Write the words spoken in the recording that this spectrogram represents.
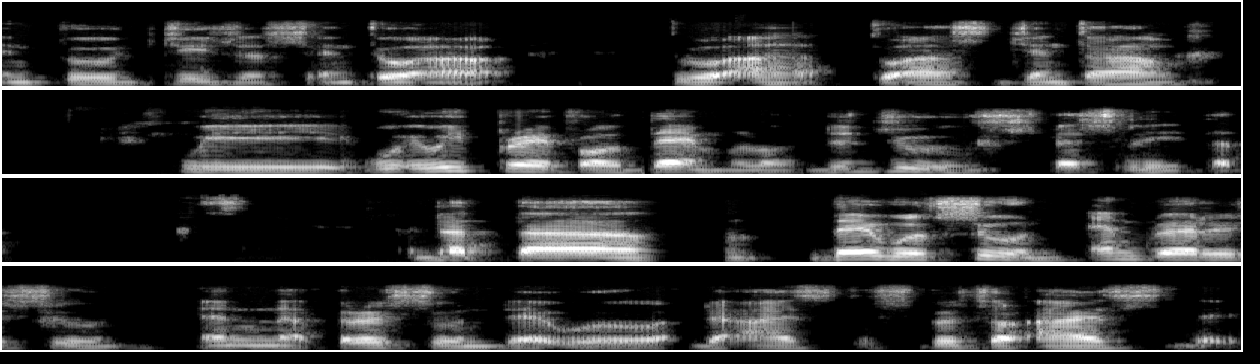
into Jesus into uh, to uh, to us Gentile. We, we we pray for them, Lord, the Jews especially that that uh, they will soon and very soon and very soon they will the eyes the spiritual eyes the,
